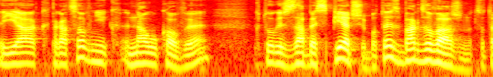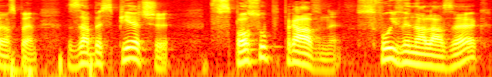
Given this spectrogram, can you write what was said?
jak pracownik naukowy, który zabezpieczy, bo to jest bardzo ważne, co teraz powiem, zabezpieczy w sposób prawny swój wynalazek,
